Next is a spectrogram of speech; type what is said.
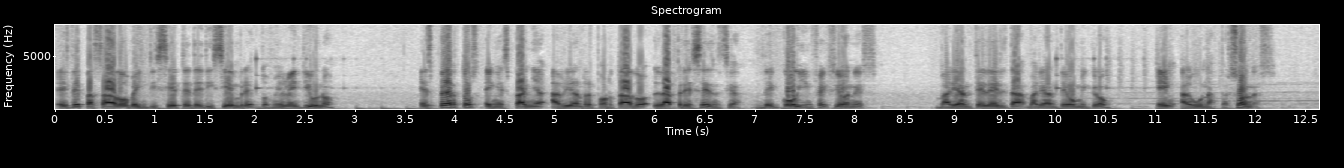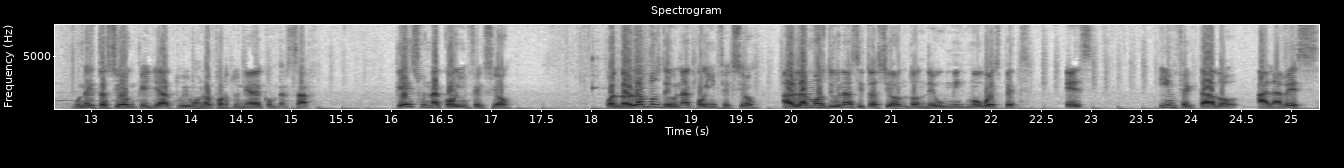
Este pasado 27 de diciembre 2021, expertos en España habrían reportado la presencia de coinfecciones, variante Delta, variante Omicron, en algunas personas. Una situación que ya tuvimos la oportunidad de conversar. ¿Qué es una coinfección? Cuando hablamos de una coinfección, hablamos de una situación donde un mismo huésped es infectado a la vez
